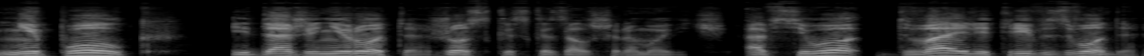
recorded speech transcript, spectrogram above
Не полк и даже не рота, жестко сказал Шарамович, а всего два или три взвода.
